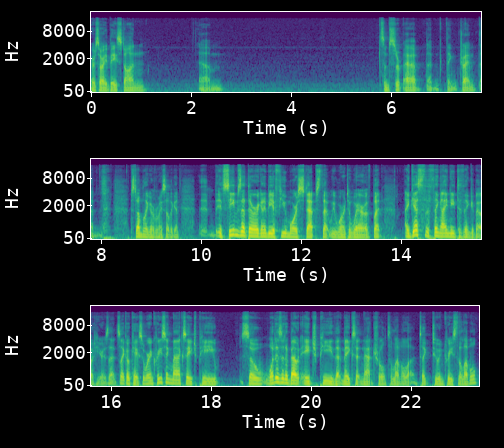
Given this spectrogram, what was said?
or sorry based on um, some sort uh, thing try I'm, I'm stumbling over myself again. It seems that there are going to be a few more steps that we weren't aware of but I guess the thing I need to think about here is that it's like okay so we're increasing max HP so what is it about HP that makes it natural to level up, to, to increase the level?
